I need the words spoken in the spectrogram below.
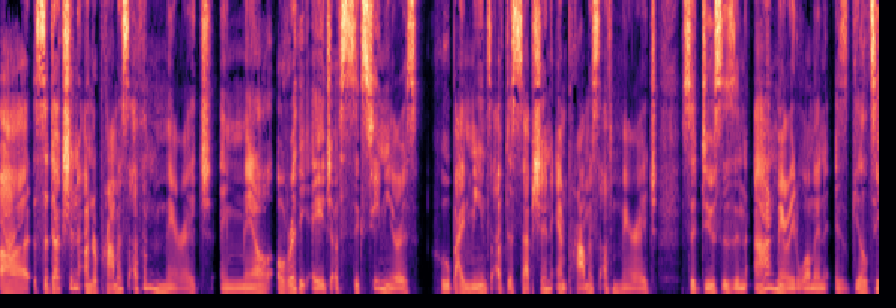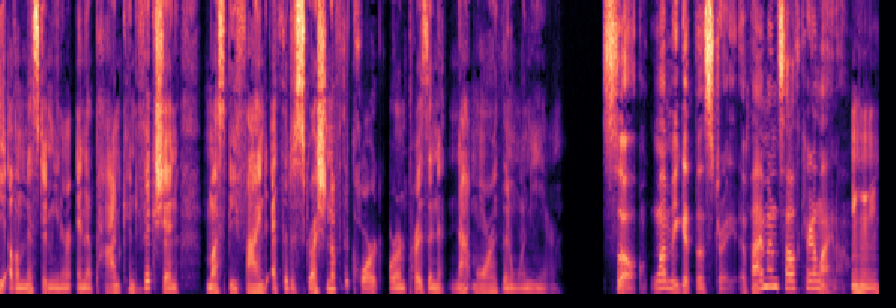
Uh, seduction under promise of a marriage, a male over the age of 16 years who, by means of deception and promise of marriage, seduces an unmarried woman is guilty of a misdemeanor and, upon conviction, must be fined at the discretion of the court or imprisoned not more than one year. So let me get this straight. If I'm in South Carolina Mm-hmm.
